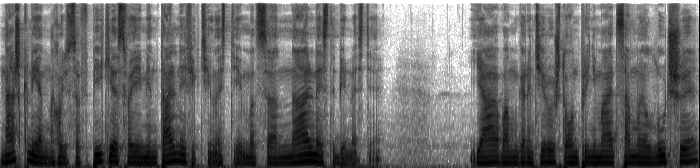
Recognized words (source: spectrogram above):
наш клиент находится в пике своей ментальной эффективности, эмоциональной стабильности, я вам гарантирую, что он принимает самые лучшие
